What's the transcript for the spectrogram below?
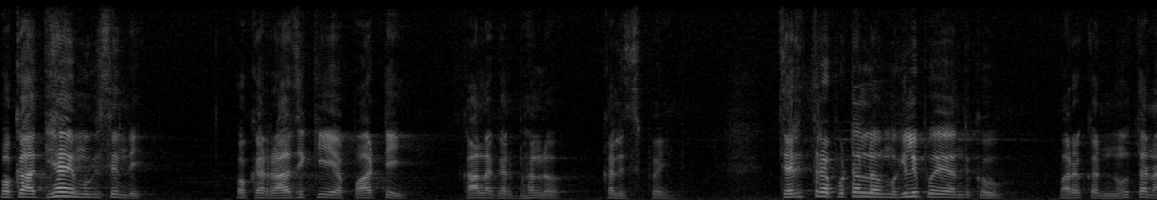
ఒక అధ్యాయం ముగిసింది. ఒక రాజకీయ పార్టీ కాలగర్భంలో కలిసిపోయింది. చరిత్ర పుటల్లో మిగిలిపోయేందుకు మరొక నూతన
